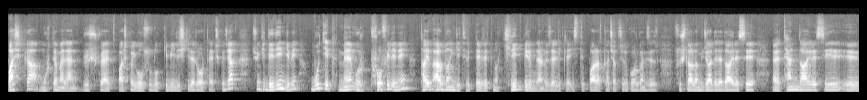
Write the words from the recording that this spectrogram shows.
başka muhtemelen rüşvet, başka yolsuzluk gibi ilişkileri ortaya çıkacak. Çünkü dediğim gibi bu tip memur profilini Tayyip Erdoğan getirip devletin o kilit birimlerin özellikle istihbarat, kaçakçılık, organize suçlarla mücadele dairesi, e, TEM dairesi, e,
